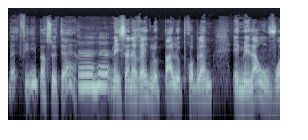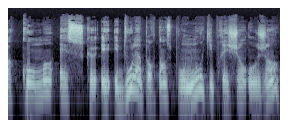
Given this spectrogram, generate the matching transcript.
ben, finit par se taire. Mm-hmm. Mais ça ne règle pas le problème. Et mais là, on voit comment est-ce que, et, et d'où l'importance pour nous qui prêchons aux gens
